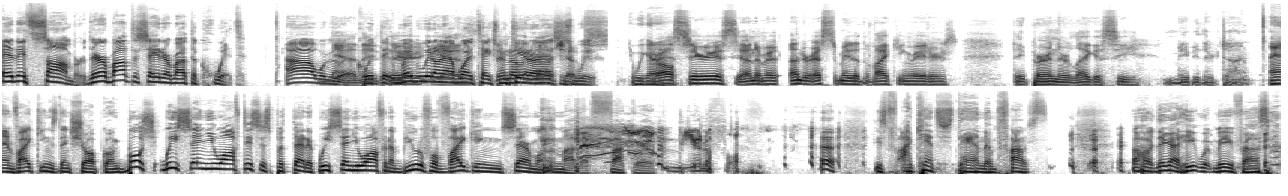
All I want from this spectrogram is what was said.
And it's somber. They're about to say they're about to quit. Ah, we're gonna Yeah, quit. they- The- Maybe we don't they're- have what it takes. We no, get our no asses weak. We got. They're all serious. They under, underestimated the Viking Raiders. They burned their legacy. Maybe they're done. And Vikings then show up going, Bush, we send you off. This is pathetic. We send you off in a beautiful Viking ceremony. Motherfucker. Beautiful. These, I can't stand them, Faust. Oh, they got heat with me, Faust.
